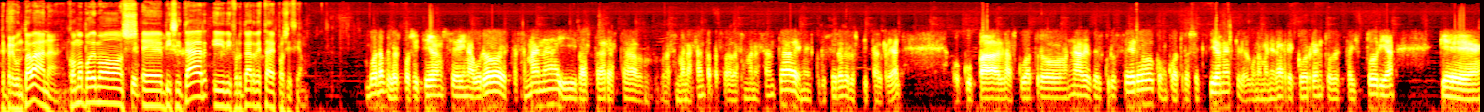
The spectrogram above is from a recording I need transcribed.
Te preguntaba Ana, ¿cómo podemos eh, visitar y disfrutar de esta exposición? Bueno, pues la exposición se inauguró esta semana y va a estar hasta la Semana Santa, pasada la Semana Santa, en el crucero del Hospital Real. Ocupa las cuatro naves del crucero con cuatro secciones que de alguna manera recorren toda esta historia que,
